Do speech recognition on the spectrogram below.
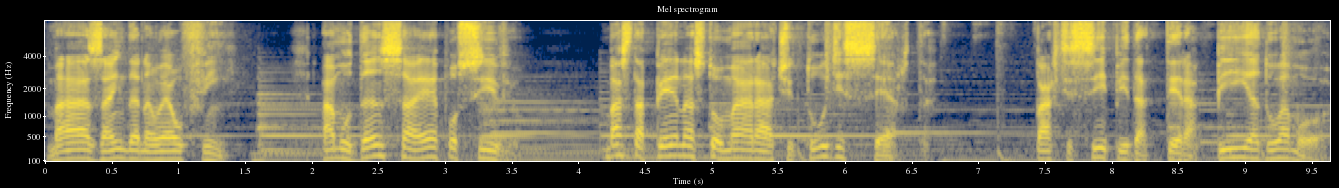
Mas ainda não é o fim. A mudança é possível. Basta apenas tomar a atitude certa. Participe da Terapia do Amor.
